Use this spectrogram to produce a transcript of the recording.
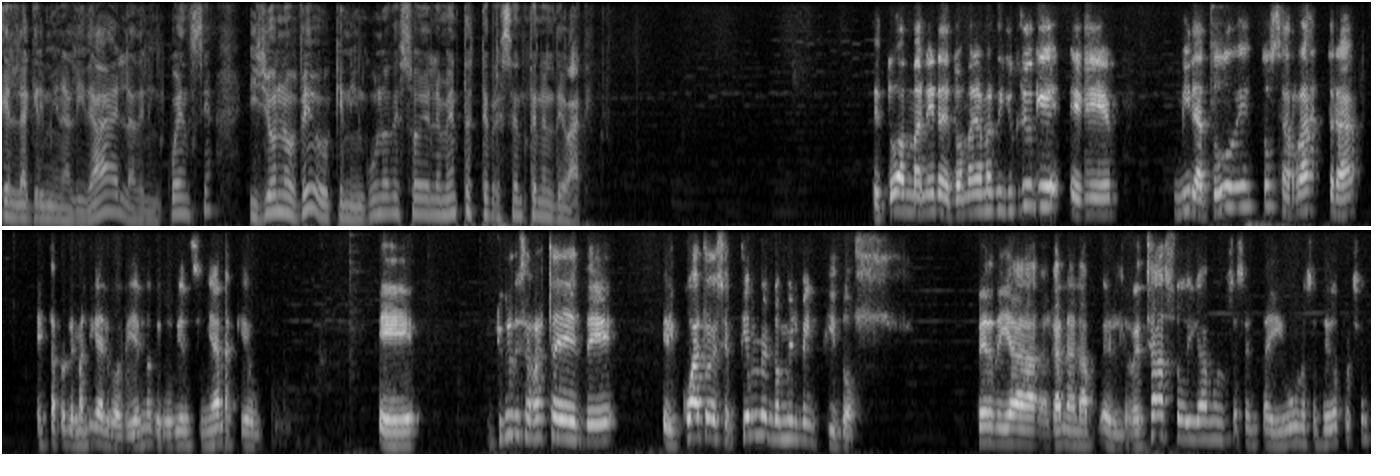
en la criminalidad, en la delincuencia, y yo no veo que ninguno de esos elementos esté presente en el debate. De todas maneras, de todas maneras, Marco, yo creo que, eh, mira, todo esto se arrastra, esta problemática del gobierno que tú bien señalas, que eh, yo creo que se arrastra desde el 4 de septiembre del 2022 pérdida, gana el rechazo, digamos, 61, 62%.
